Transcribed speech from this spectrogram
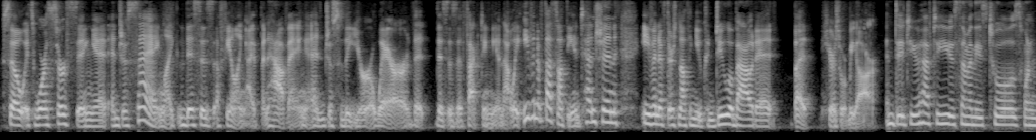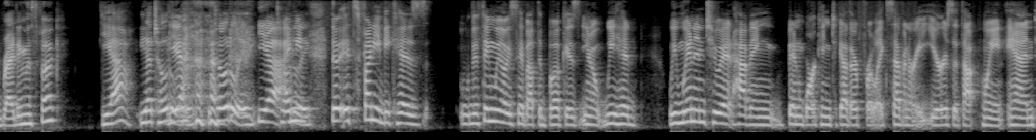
So it's worth surfacing it and just saying, like, this is a feeling I've been having, and just so that you're aware that this is affecting me in that way. Even if that's not the intention, even if there's nothing you can do about it, but here's where we are. And did you have to use some of these tools when writing this book? Yeah. Yeah, totally. Yeah. totally. yeah. Totally. I mean, it's funny because the thing we always say about the book is, you know, we had we went into it having been working together for like seven or eight years at that point, and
